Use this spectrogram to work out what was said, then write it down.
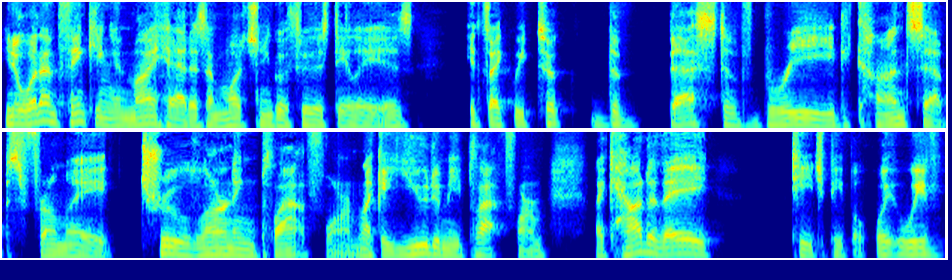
You know, what I'm thinking in my head as I'm watching you go through this Dalia is it's like we took the best of breed concepts from a true learning platform, like a Udemy platform. Like, how do they teach people? We, we've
